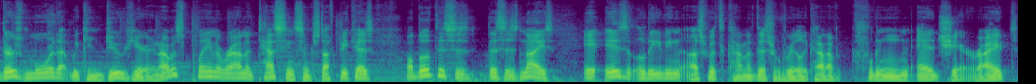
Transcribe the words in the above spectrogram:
there's more that we can do here. And I was playing around and testing some stuff because although this is this is nice, it is leaving us with kind of this really kind of clean edge here, right?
